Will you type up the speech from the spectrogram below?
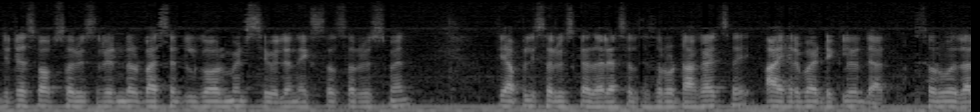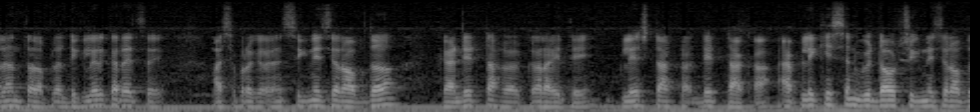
Details of service render by central government civilian ex serviceman ती आपली सर्व्हिस काय झाली असेल ते सर्व टाकायचं आहे आय हेअर बाय डिक्लेअर दॅट सर्व झाल्यानंतर आपल्याला डिक्लेअर करायचं आहे अशा प्रकारे सिग्नेचर ऑफ द कॅन्डिडेट टाका करायचे. प्लेस टाका डेट टाका. Application without signature of the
